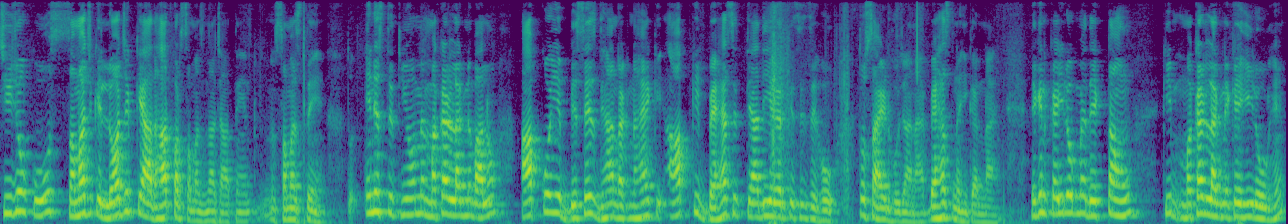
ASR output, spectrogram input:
चीज़ों को समझ के लॉजिक के आधार पर समझना चाहते हैं, समझते हैं। तो इन स्थितियों में मकर लग्न वालों, आपको ये विशेष ध्यान रखना है कि आपकी बहस इत्यादि अगर किसी से हो तो साइड हो जाना है, बहस नहीं करना है। लेकिन कई लोग मैं देखता हूँ कि मकर लग्न के ही लोग हैं।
